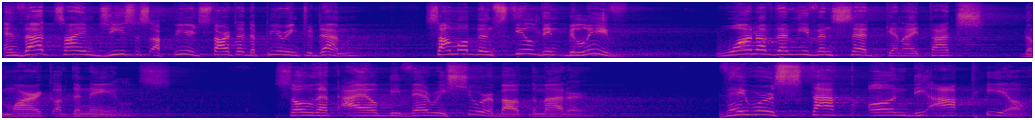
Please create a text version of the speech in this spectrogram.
And that time Jesus appeared, started appearing to them. Some of them still didn't believe. One of them even said, Can I touch the mark of the nails? So that I'll be very sure about the matter. They were stuck on the uphill.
